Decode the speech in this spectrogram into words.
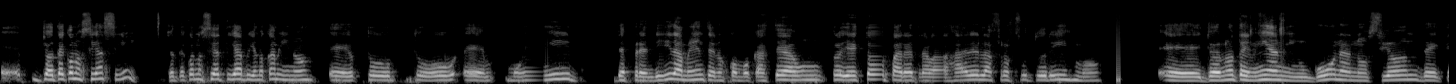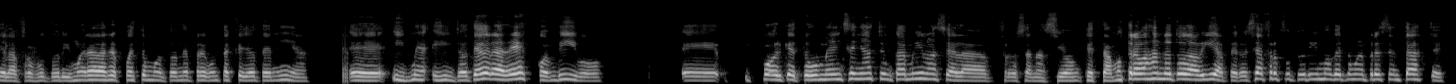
eh, yo te conocí así, yo te conocí a ti abriendo camino, tú, tú muy desprendidamente nos convocaste a un proyecto para trabajar el afrofuturismo. Eh, yo no tenía ninguna noción de que el afrofuturismo era la respuesta a un montón de preguntas que yo tenía. Eh, y, y, yo te agradezco en vivo eh, porque tú me enseñaste un camino hacia la afrosanación que estamos trabajando todavía, pero ese afrofuturismo que tú me presentaste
